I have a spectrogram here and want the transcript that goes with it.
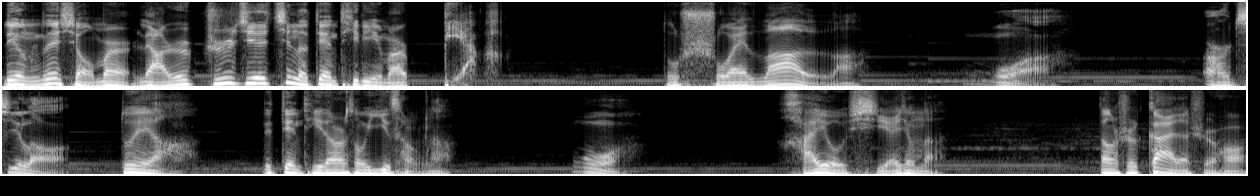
领着那小妹儿，俩人直接进了电梯里面，啪，都摔烂了。哇，二十七楼，对呀、那电梯当时从一层呢，哇，还有邪性的。当时盖的时候，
